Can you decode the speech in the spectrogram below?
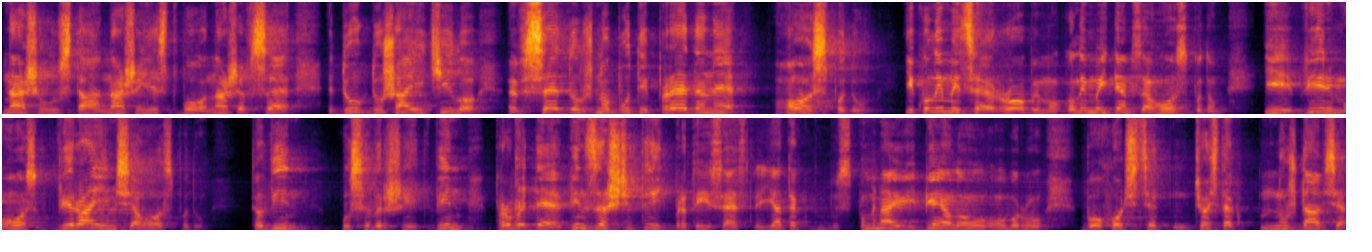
наші уста, наше єство, наше все, дух, душа і тіло, все должно бути предане Господу. І коли ми це робимо, коли ми йдемо за Господом і віримо, ввіраємося Господу, то Він усовершить, Він проведе, Він защитить, брати і сестри. Я так споминаю і бігло говорю, бо хочеться щось так нуждався.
